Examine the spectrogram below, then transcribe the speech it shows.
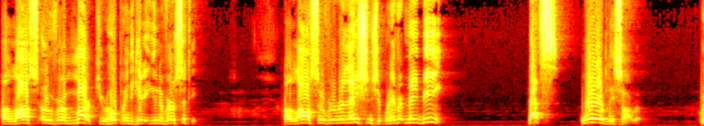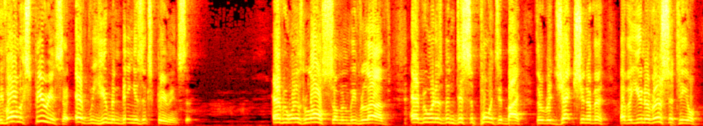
a loss over a mark you were hoping to get at university, a loss over a relationship, whatever it may be. That's worldly sorrow. We've all experienced that. Every human being has experienced it. Everyone has lost someone we've loved. Everyone has been disappointed by the rejection of a, of a university or,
